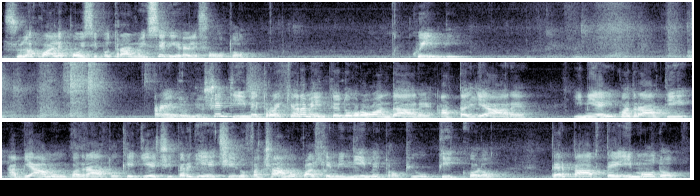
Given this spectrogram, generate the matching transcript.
sulla quale poi si potranno inserire le foto. Quindi prendo il mio centimetro e chiaramente dovrò andare a tagliare i miei quadrati. Abbiamo un quadrato che è 10 x 10 lo facciamo qualche millimetro più piccolo per parte in modo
